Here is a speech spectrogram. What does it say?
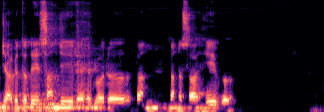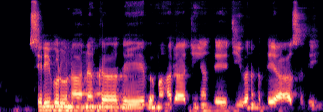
ਜਗਤ ਦੇ ਸਾਂਝੇ ਰਹਿਬਰ ਤਨ ਤਨ ਸਾਹਿਬ। ਸ੍ਰੀ ਗੁਰੂ ਨਾਨਕ ਦੇਵ ਮਹਾਰਾਜ ਜੀਆਂ ਦੇ ਜੀਵਨ ਇਤਿਹਾਸ ਦੀ।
